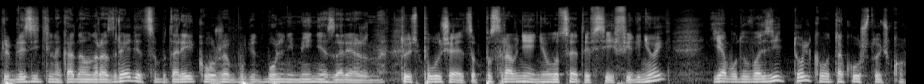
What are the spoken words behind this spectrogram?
приблизительно, когда он разрядится, батарейка уже будет более-менее менее заряжена. То есть получается, по сравнению вот с этой всей фигней, я буду возить только вот такую штучку.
